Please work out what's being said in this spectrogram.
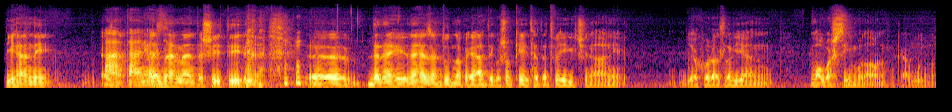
pihenni ez, átállni. Ez nem mentesíti, de nehéz, nehezen tudnak a játékosok két hetet végigcsinálni gyakorlatilag ilyen magas színvonalon, inkább úgy mondom.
